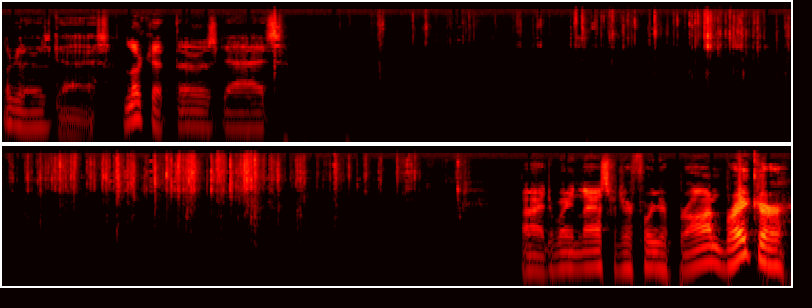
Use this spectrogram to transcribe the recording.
Look at those guys. Look at those guys. All right, Dwayne, last one here for you. Bron Breakker.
